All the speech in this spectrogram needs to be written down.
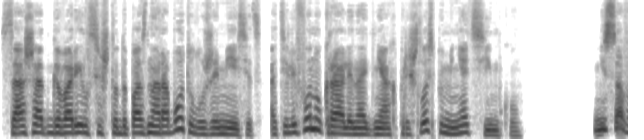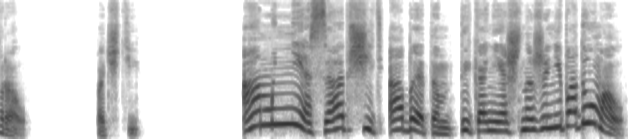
Саша отговорился, что допоздна работал уже месяц, а телефон украли на днях, пришлось поменять симку. Не соврал. Почти. «А мне сообщить об этом ты, конечно же, не подумал!»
